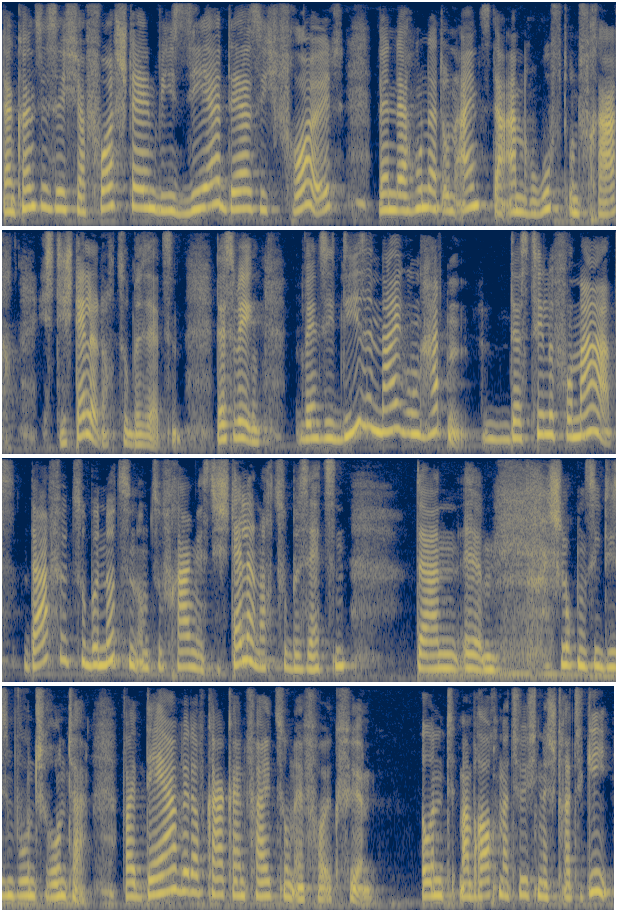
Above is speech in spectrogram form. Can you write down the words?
dann können Sie sich ja vorstellen, wie sehr der sich freut, wenn der 101 da anruft und fragt, ist die Stelle noch zu besetzen? Deswegen, wenn Sie diese Neigung hatten, das Telefonat dafür zu benutzen, um zu fragen, ist die Stelle noch zu besetzen, dann ähm, schlucken Sie diesen Wunsch runter, weil der wird auf gar keinen Fall zum Erfolg führen. Und man braucht natürlich eine Strategie.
